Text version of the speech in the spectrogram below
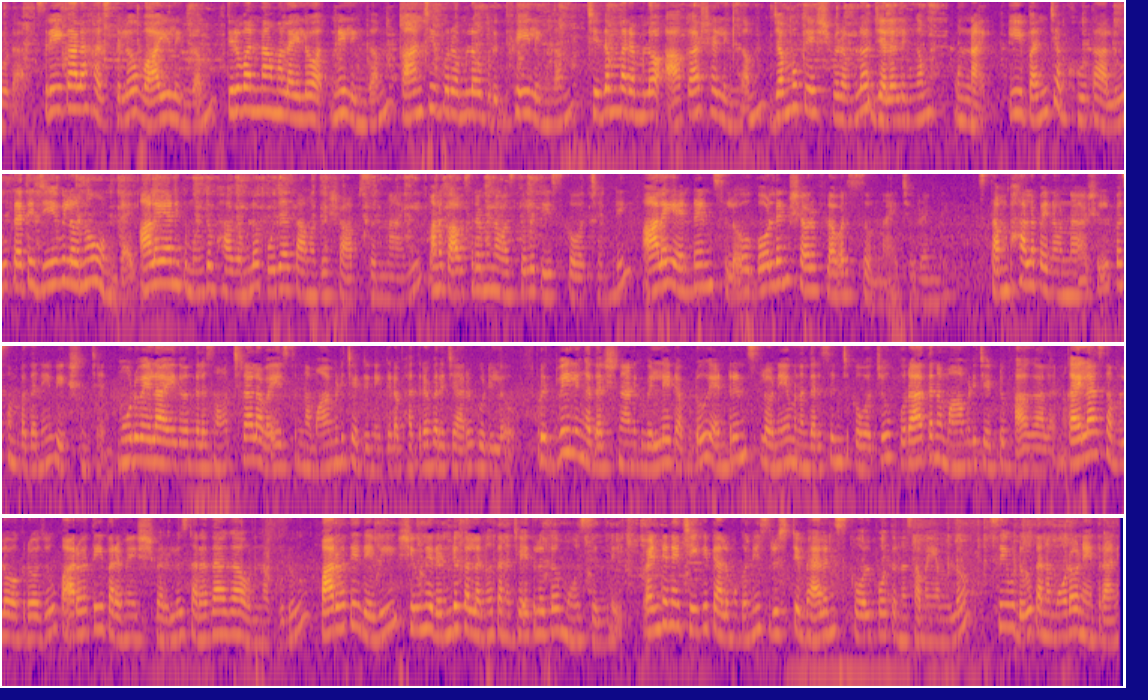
కూడా. శ్రీకాళహస్తిలో వాయులింగం తిరువన్నామలైలో అగ్నిలింగం కాంచీపురంలో పృథ్వీలింగం చిదంబరంలో ఆకాశలింగం జమ్ముకేశ్వరంలో జలలింగం ఉన్నాయి. ఈ పంచభూతాలు ప్రతి జీవిలోనూ ఉంటాయి. ఆలయానికి ముందు భాగంలో పూజా సామాగ్రి షాప్స్ ఉన్నాయి. మనకు అవసరమైన వస్తువులు తీసుకోవచ్చండి. ఆలయ ఎంట్రన్స్లో గోల్డెన్ షవర్ ఫ్లవర్స్ ఉన్నాయి చూడండి. స్తంభాలపైన ఉన్న శిల్ప సంపదని వీక్షించండి. మూడు వేల ఐదు వందల సంవత్సరాల వయస్సున్న మామిడి చెట్టుని ఇక్కడ భద్రపరిచారు గుడిలో. పృథ్వీలింగ దర్శనానికి వెళ్ళేటప్పుడు ఎంట్రన్స్లోనే మనం దర్శించుకోవచ్చు పురాతన మామిడి చెట్టు భాగాలను. కైలాసంలో ఒకరోజు పార్వతీ పరమేశ్వరులు సరదాగా ఉన్నప్పుడు పార్వతీదేవి శివుని రెండు కళ్ళను తన చేతులతో మూసింది. వెంటనే చీకటి అలుముకొని సృష్టి బ్యాలెన్స్ కోల్పోతున్న సమయంలో శివుడు తన మూడో నేత్రాన్ని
